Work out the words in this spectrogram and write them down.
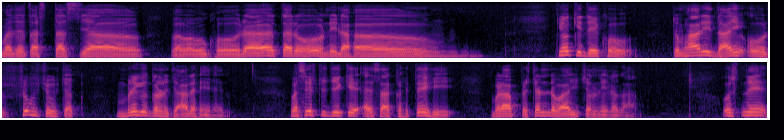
वदतस्त घोर तरो नील। क्योंकि देखो, तुम्हारी दाई ओर शुभ सूचक मृगगण जा रहे हैं। वशिष्ठ जी के ऐसा कहते ही बड़ा प्रचंड वायु चलने लगा। उसने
